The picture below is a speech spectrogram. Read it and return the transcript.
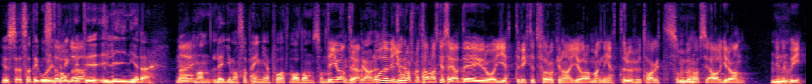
Just det, så det går inte riktigt det. i, linje där. Nej. Man lägger massa pengar på att vara de som det gör inte det. Och jordartsmetallerna ska säga, det är ju då jätteviktigt för att kunna göra magneter överhuvudtaget som Mm. behövs i all grön energi.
